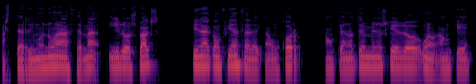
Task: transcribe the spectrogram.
hasta el ritmo no van a hacer nada. Y los Bucks tienen la confianza de que a lo mejor aunque anoten menos que lo. Bueno, aunque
